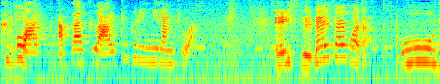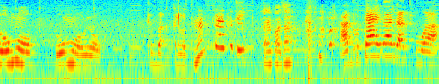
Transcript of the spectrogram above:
그거 아, 아까 그 아이스크림이랑 좋아. 에이스 대 쌀과자. 오 너무 너무 어려워. 그나 그렇구나 쌀바지. 쌀과자. 나도 쌀과자 좋아.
